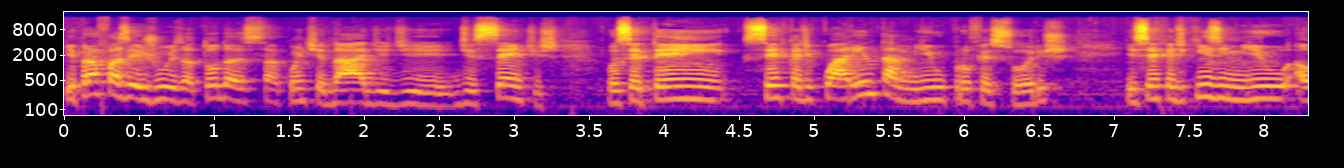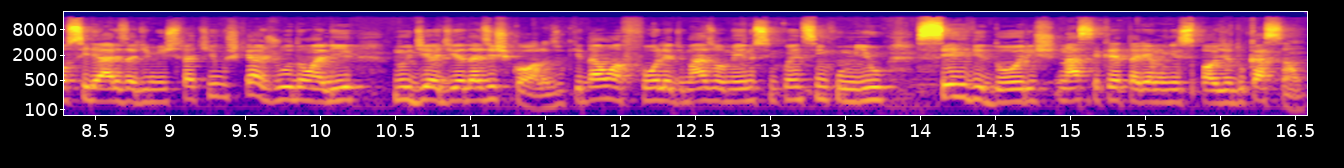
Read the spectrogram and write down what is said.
E para fazer jus a toda essa quantidade de discentes, você tem cerca de 40 mil professores e cerca de 15 mil auxiliares administrativos que ajudam ali no dia a dia das escolas, o que dá uma folha de mais ou menos 55 mil servidores na Secretaria Municipal de Educação.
